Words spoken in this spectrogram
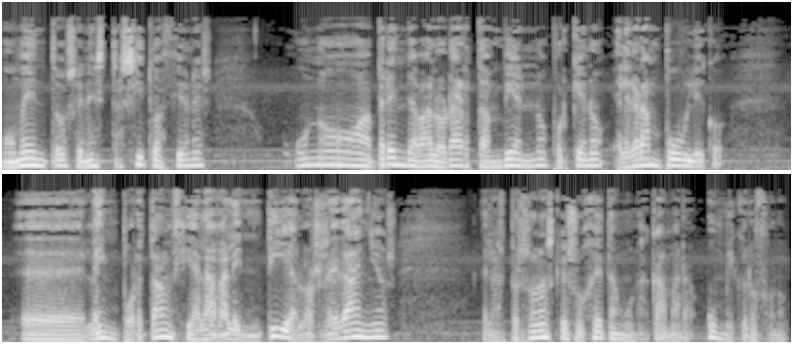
momentos, en estas situaciones, uno aprende a valorar también, ¿no? ¿Por qué no? El gran público, eh, la importancia, la valentía, los redaños de las personas que sujetan una cámara, un micrófono,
